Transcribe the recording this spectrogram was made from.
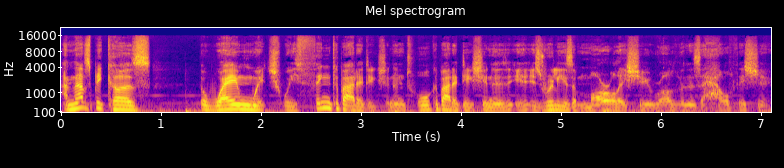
And that's because the way in which we think about addiction and talk about addiction is, is, really as a moral issue rather than as a health issue.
